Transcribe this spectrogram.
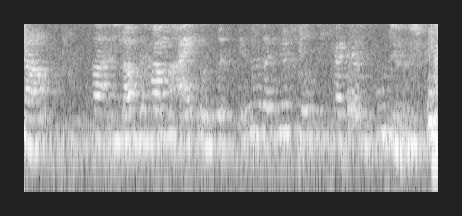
Ja, ich glaube, wir haben eigentlich unsere innere Hilflosigkeit ganz gut überspielt.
